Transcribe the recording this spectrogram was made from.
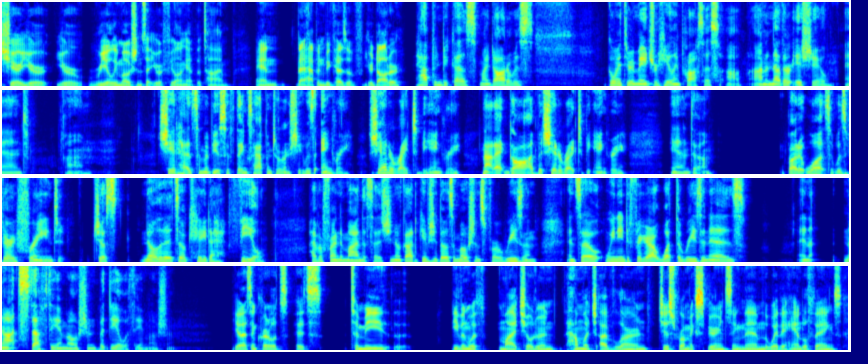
share your your real emotions that you were feeling at the time. And that happened because of your daughter? It happened because my daughter was going through a major healing process uh, on another issue. And um, she had had some abusive things happen to her and she was angry. She had a right to be angry, not at God, but she had a right to be angry. And, um, but it was, it was very freeing to just know that it's okay to feel. I have a friend of mine that says, you know, God gives you those emotions for a reason. And so we need to figure out what the reason is and not stuff the emotion, but deal with the emotion. Yeah, that's incredible. It's, it's to me, uh, even with my children, how much I've learned just from experiencing them, the way they handle things.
